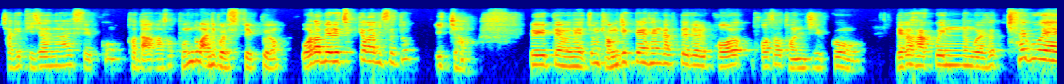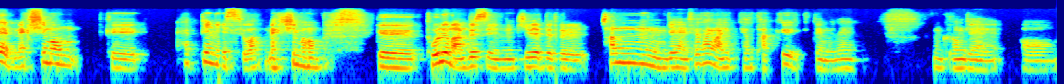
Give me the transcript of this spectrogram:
자기 디자인을 할 수 있고 더 나아가서 돈도 많이 벌 수도 있고요. 워라밸을 챙겨갈 수도 있죠. 그렇기 때문에 좀 경직된 생각들을 벗어 던지고 내가 갖고 있는 거에서 최고의 maximum 그 happiness와 maximum 그 돈을 만들 수 있는 기회들을 찾는 게 세상이 많이 계속 바뀌고 있기 때문에 그런 게 어,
